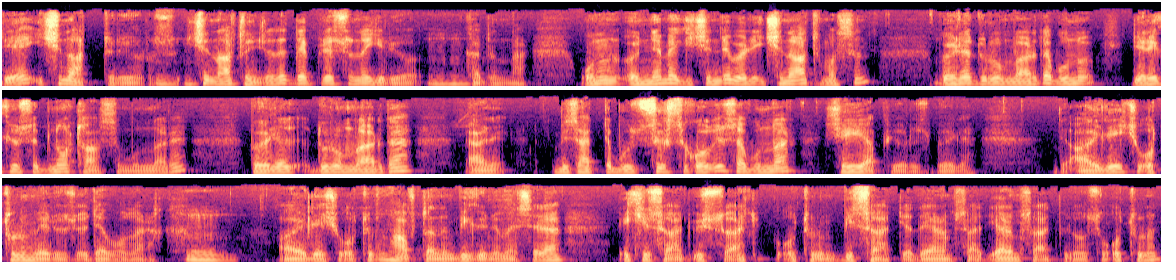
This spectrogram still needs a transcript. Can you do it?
diye içine attırıyoruz. İçine atınca da depresyona giriyor kadınlar. Onun önlemek için de böyle içine atmasın. Böyle durumlarda bunu gerekiyorsa bir not alsın bunları. Böyle durumlarda yani biz hatta bu sık sık oluyorsa bunlar şey yapıyoruz böyle. Aile içi oturum veriyoruz ödev olarak. Aile içi oturum haftanın bir günü mesela iki saat, üç saat oturun, bir saat ya da yarım saat, yarım saat bile olsa oturun.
